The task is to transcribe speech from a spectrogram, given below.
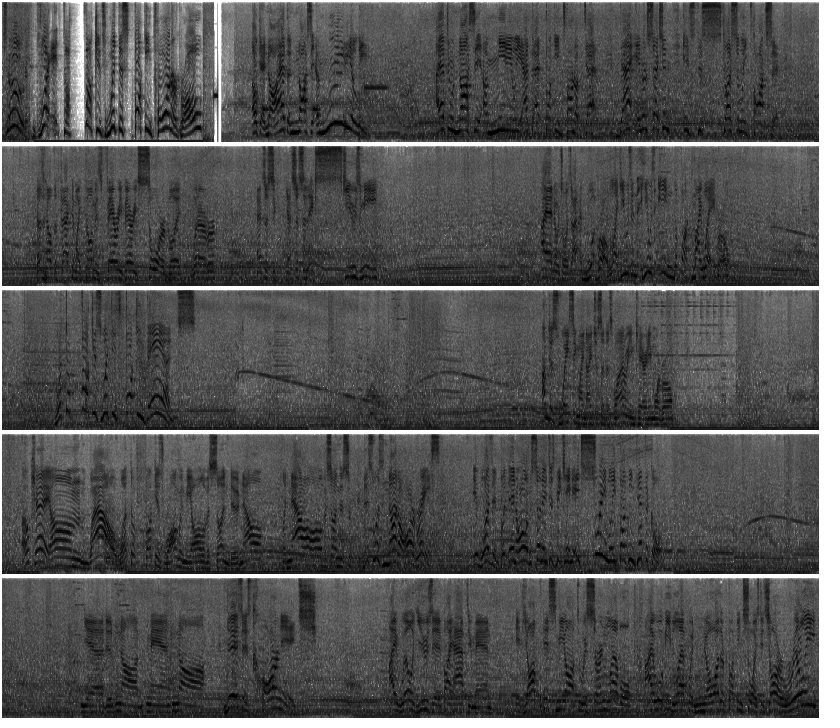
Dude, what the fuck is with this fucking corner, bro? Okay, no, I have to nos it immediately. I have to nos it immediately at that fucking turn of death. That intersection is disgustingly toxic. Doesn't help the fact that my thumb is very, very sore, but whatever. That's just that's just an excuse me. I had no choice. I, what, bro? Like he was in the, he was in the fuck my way, bro. What the fuck is with these fucking vans? I'm just wasting my nitrous at this point. I don't even care anymore, bro. Okay, um, wow. What the fuck is wrong with me all of a sudden, dude? Now, but now all of a sudden this, this was not a hard race. It wasn't, but then all of a sudden it just became extremely fucking difficult. Yeah, dude, nah, man, nah. This is carnage. I will use it if I have to, man. If y'all piss me off to a certain level, I will be left with no other fucking choice because y'all are really,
